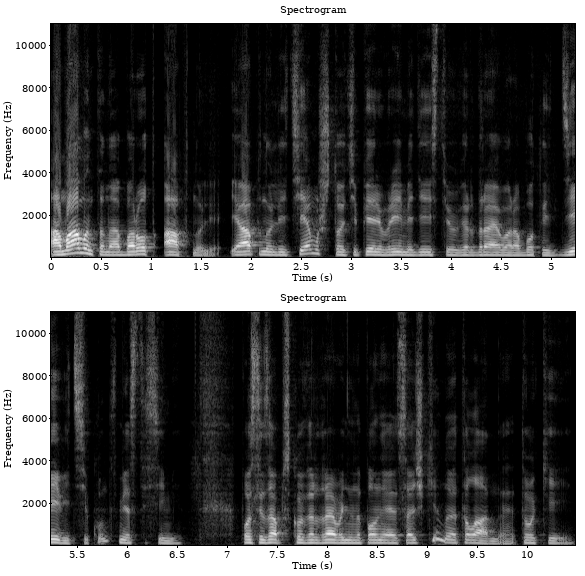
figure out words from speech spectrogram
а Мамонта, наоборот, апнули. И апнули тем, что теперь время действия овердрайва работает 9 секунд вместо 7. После запуска овердрайва не наполняются очки, но это ладно, это окей.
